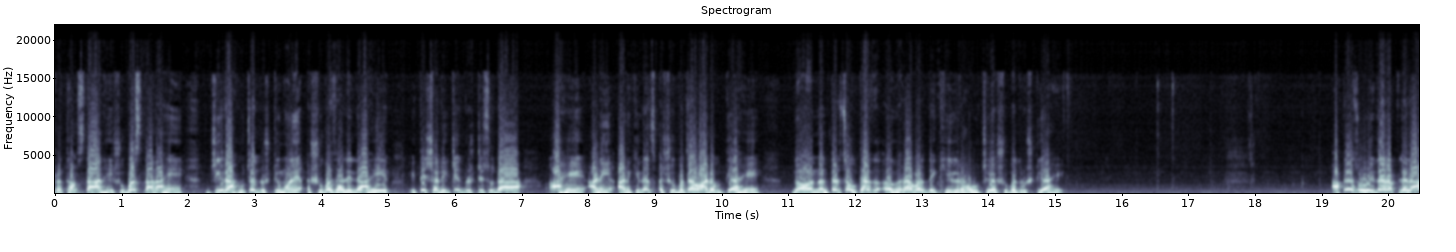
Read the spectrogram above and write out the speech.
प्रथम स्थान हे शुभ स्थान आहे जी राहूच्या दृष्टीमुळे अशुभ झालेलं आहे. इथे शनीची दृष्टी सुद्धा आहे आणि आणखीनच अशुभता वाढवती आहे. न- नंतर चौथ्या घरावर देखील राहूची अशुभ दृष्टी आहे. आपला जोडीदार आपल्याला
